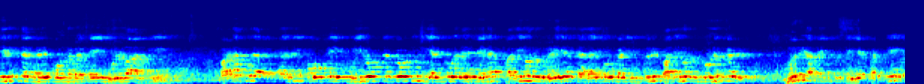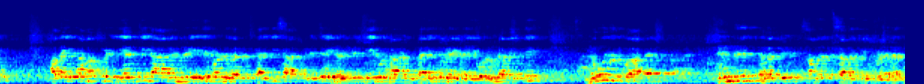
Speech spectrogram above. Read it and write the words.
திருத்தங்கள் போன்றவற்றை உள்வாங்கி வடபுல கல்வி போக்கை உயிரோட்டத்தோடு இயக்குவதற்கென பதினோரு விடய தலைப்புகளின் கீழ் பதினோரு குழுக்கள் மீளமைப்பு செய்யப்பட்டு அவை நமக்குள் இயற்கை நாம் இன்று எதிர்கொண்டு வரும் கல்விசார் பிரச்சனைகளுக்கு தீர்வு காணும் பரிந்துரைகளை ஒருங்கமைத்து நூறு ரூபாக இன்று நமக்கு சமர்ப்பித்துள்ளனர்.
